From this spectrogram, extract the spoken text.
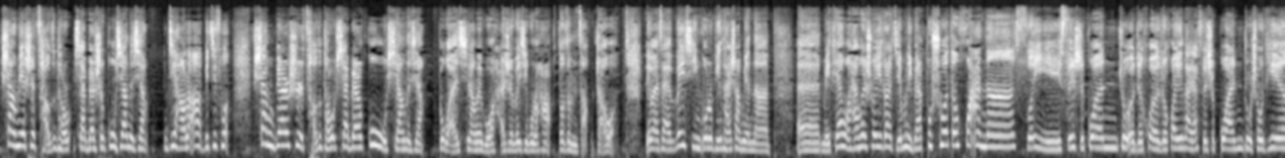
上面是草字头，下边是故乡的乡，你记好了啊，别记错。上边是草字头，下边故乡的乡。不管新浪微博还是微信公众号，都这么找找我。另外，在微信公众平台上面呢，呃，每天我还会说一段节目里边不说的话呢，所以随时关注这或者欢迎大家随时关注收听。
